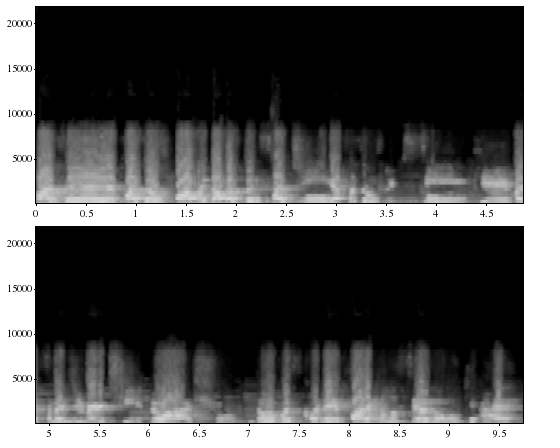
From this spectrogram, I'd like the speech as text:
Fazer, fazer os pobres dar umas dançadinhas, fazer uns lip sync. Vai ser mais divertido, eu acho. Então eu vou escolher. Fora que o Luciano Huck é.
